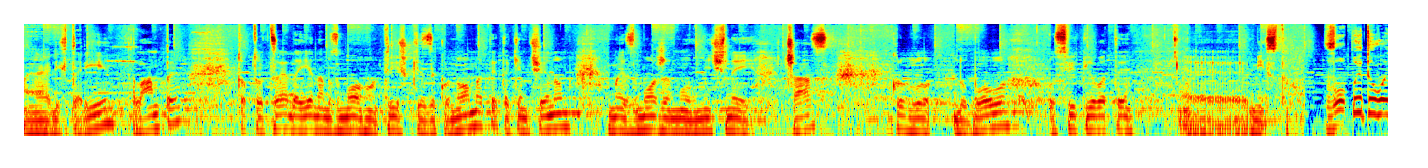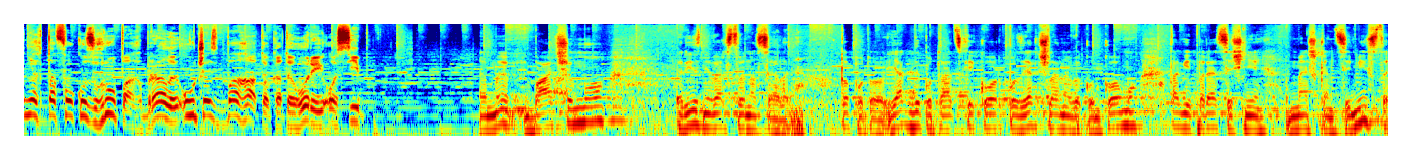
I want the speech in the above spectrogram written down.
е, ліхтарі, лампи. Тобто, це дає нам змогу трішки зекономити. Таким чином, ми зможемо в нічний час круглодобово освітлювати е, місто. В опитуваннях та фокус-групах брали участь багато категорій осіб. Ми бачимо різні верстви населення. Тобто, як депутатський корпус, як члени виконкому, так і пересічні мешканці міста.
